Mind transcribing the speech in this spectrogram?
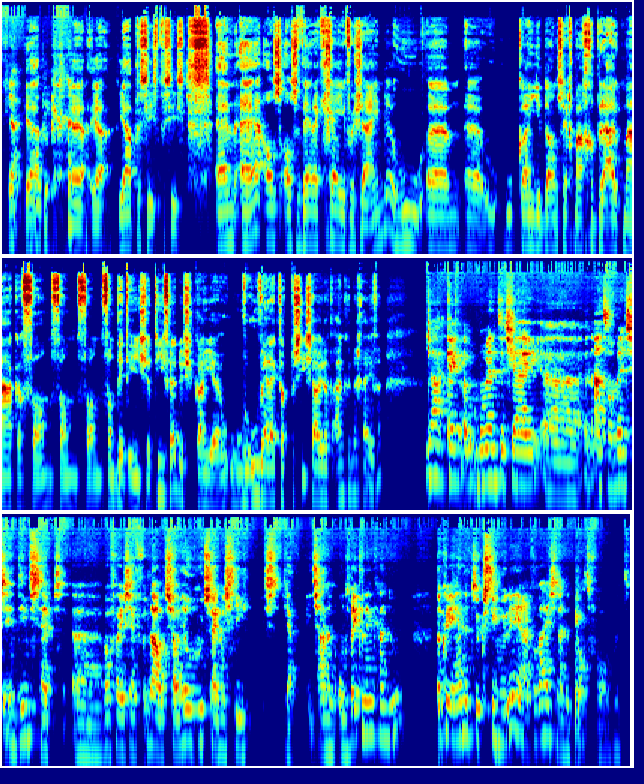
ja, Ja. ik. ja, ja, ja, precies, precies. En hè, als, als werkgever zijnde, hoe, ehm, eh, hoe, hoe kan je dan zeg maar gebruik maken van, van, van, van dit initiatief? Hè? Dus kan je, hoe, hoe werkt dat precies? Zou je dat aan kunnen geven? Ja, kijk, op het moment dat jij eh, een aantal mensen in dienst hebt eh, waarvan je zegt van nou, het zou heel goed zijn als die ja, iets aan een ontwikkeling gaan doen, dan kun je hen natuurlijk stimuleren en verwijzen naar dit platform. Het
